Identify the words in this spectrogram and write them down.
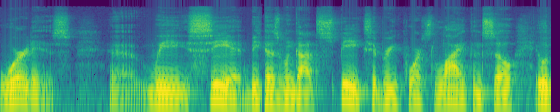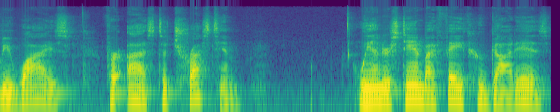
word is. We see it because when God speaks, it brings forth life. And so it would be wise for us to trust Him. We understand by faith who God is,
